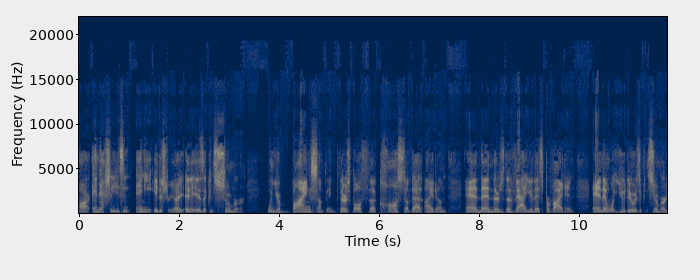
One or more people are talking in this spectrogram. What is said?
our and actually it's in any industry, right? It is a consumer. When you're buying something, there's both the cost of that item and then there's the value that's provided. And then what you do as a consumer,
